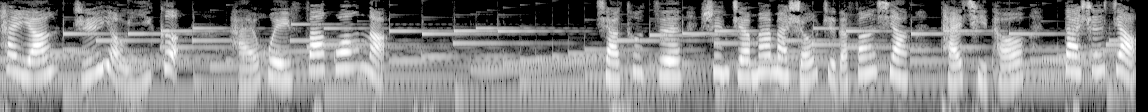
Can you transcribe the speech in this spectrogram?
太阳只有一个，还会发光呢。”小兔子顺着妈妈手指的方向抬起头，大声叫：“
